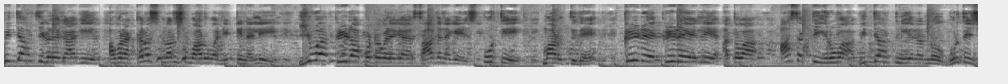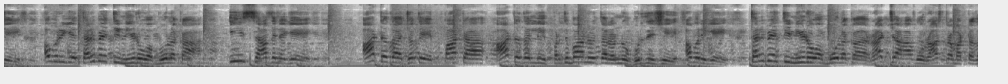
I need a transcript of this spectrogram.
ವಿದ್ಯಾರ್ಥಿಗಳಿಗಾಗಿ ಅವರ ಕನಸು ನರಸು ಮಾಡುವ ನಿಟ್ಟಿನಲ್ಲಿ ಯುವ ಕ್ರೀಡಾಪಟುಗಳಿಗೆ ಸಾಧನೆಗೆ ಸ್ಫೂರ್ತಿ ಮಾಡುತ್ತಿದೆ. ಕ್ರೀಡೆ ಕ್ರೀಡೆಯಲ್ಲಿ ಅಥವಾ ಆಸಕ್ತಿ ಇರುವ ವಿದ್ಯಾರ್ಥಿನಿಯರನ್ನು ಗುರುತಿಸಿ ಅವರಿಗೆ ತರಬೇತಿ ನೀಡುವ ಮೂಲಕ ಈ ಸಾಧನೆಗೆ ಆಟದ ಜೊತೆ ಪಾಠ, ಆಟದಲ್ಲಿ ಪ್ರತಿಭಾನ್ವಿತರನ್ನು ಗುರುತಿಸಿ ಅವರಿಗೆ ತರಬೇತಿ ನೀಡುವ ಮೂಲಕ ರಾಜ್ಯ ಹಾಗೂ ರಾಷ್ಟ್ರ ಮಟ್ಟದ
